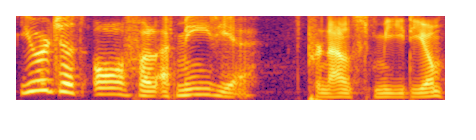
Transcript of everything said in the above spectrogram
you're just awful at media. It's pronounced medium.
